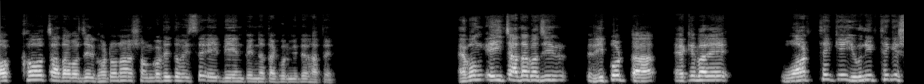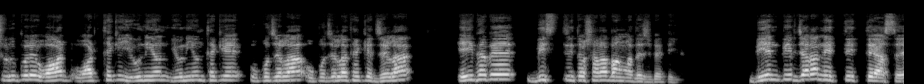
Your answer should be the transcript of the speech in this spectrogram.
লক্ষ চাঁদাবাজির ঘটনা সংঘটিত হয়েছে এই বিএনপি নেতাকর্মীদের হাতে। এবং এই চাঁদাবাজির রিপোর্টটা একেবারে ওয়ার্ড থেকে, ইউনিট থেকে শুরু করে ওয়ার্ড ওয়ার্ড থেকে ইউনিয়ন ইউনিয়ন থেকে উপজেলা উপজেলা থেকে জেলা, এইভাবে বিস্তৃত সারা বাংলাদেশ ব্যাপী বিএনপির যারা নেতৃত্বে আছে,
